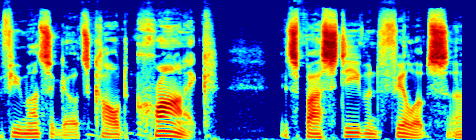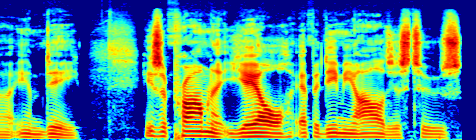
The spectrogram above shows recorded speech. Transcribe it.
a few months ago. It's called Chronic it's by Steven Phillips, uh, MD. He's a prominent Yale epidemiologist who's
